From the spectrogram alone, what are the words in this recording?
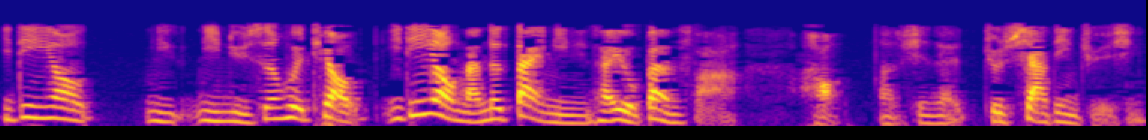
一定要你你女生会跳，一定要男的带你，你才有办法。好，啊现在就下定决心，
